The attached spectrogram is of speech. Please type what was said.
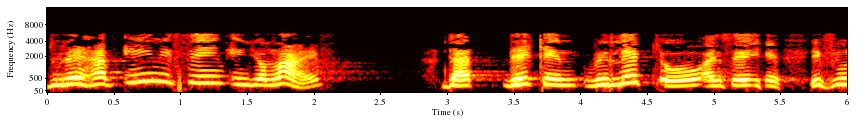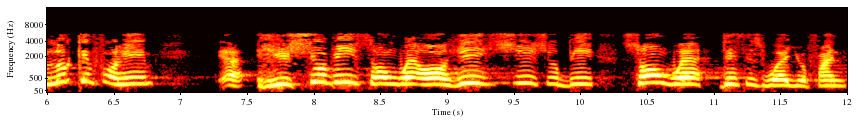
Do they have anything in your life that they can relate to and say, if you're looking for him, uh, he should be somewhere or he, she should be somewhere. This is where you find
